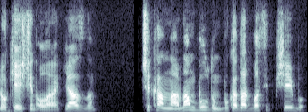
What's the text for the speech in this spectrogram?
Location olarak yazdım. Çıkanlardan buldum. Bu kadar basit bir şey bu.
